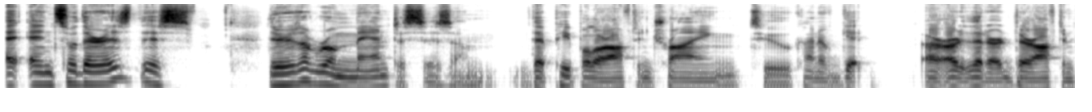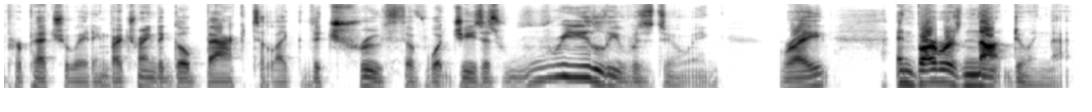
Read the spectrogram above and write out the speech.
and so there is this, there is a romanticism that people are often trying to kind of get, or, that are they're often perpetuating by trying to go back to like the truth of what Jesus really was doing, right? And Barber's not doing that.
